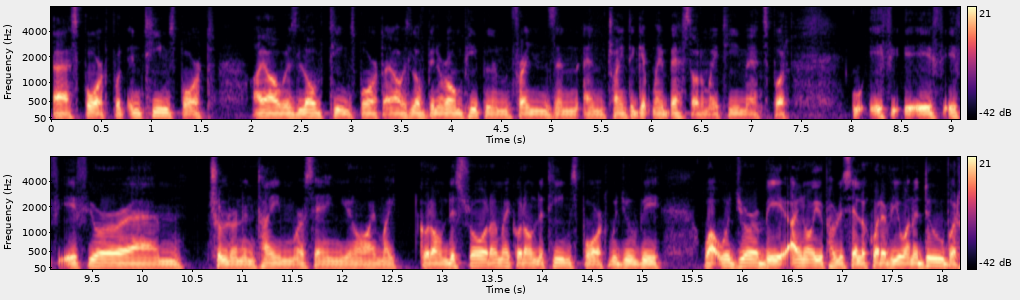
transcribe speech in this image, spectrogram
uh, sport, but in team sport, I always loved team sport. I always loved being around people and friends and, and trying to get my best out of my teammates. But if if if if your um, children in time were saying, you know, I might go down this road, I might go down the team sport, would you be? What would your be? I know you probably say, look, whatever you want to do, but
